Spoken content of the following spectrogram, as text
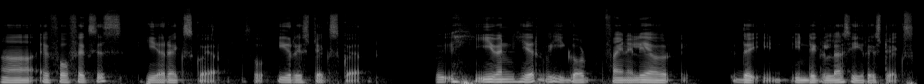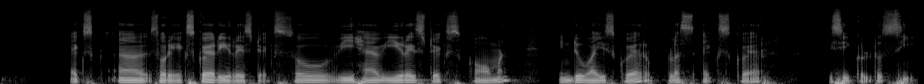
uh, f of x is here x square. So e raised to x square. Even here we got finally our the integral as e raised to x x uh, sorry x square e raised to x. So we have e raised to x common into y square plus x square is equal to c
